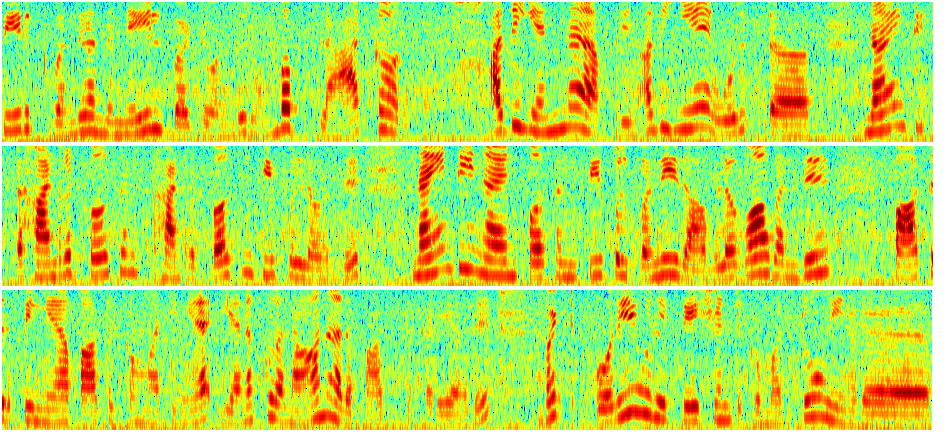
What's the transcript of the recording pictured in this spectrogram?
பேருக்கு வந்து அந்த நெயில் பட்டு வந்து ரொம்ப பிளாக்காக இருக்கும். அது என்ன அப்படின்னு அது ஏன் ஒரு ninety hundred percent hundred percent பீப்புளில் வந்து நைன்டி நைன் பர்சன்ட் பீப்புளுக்கு வந்து இது அவ்வளோவா வந்து பார்த்துருப்பீங்க பார்த்துருக்க மாட்டீங்க. எனக்கு நானும் அதை பார்த்தது கிடையாது. பட் ஒரே ஒரு பேஷண்ட்டுக்கு மட்டும் என்னோடய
